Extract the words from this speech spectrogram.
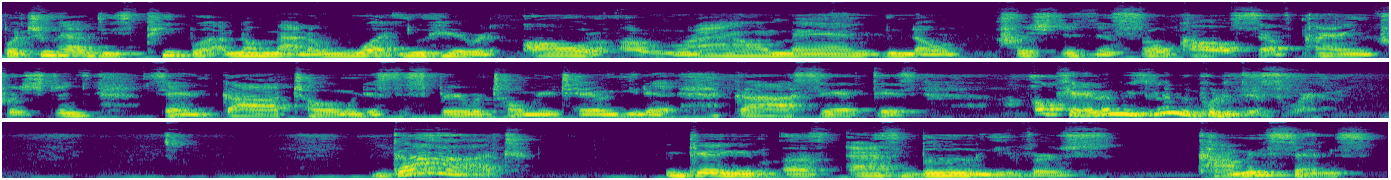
But you have these people, no matter what, you hear it all around, man. You know, Christians and so called self claimed Christians saying, God told me this, the Spirit told me to tell you that, God said this. Okay, let me let me put it this way. God gave us as believers common sense.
